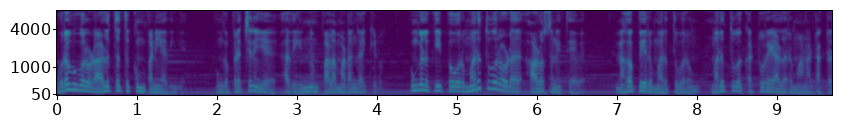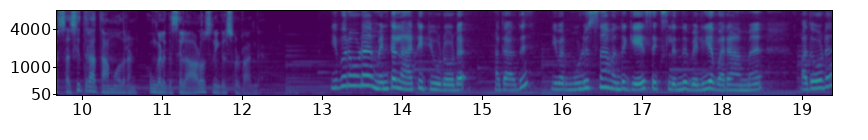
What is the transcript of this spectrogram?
உறவுகளோட அழுத்தத்துக்கும் பணியாதீங்க. உங்கள் பிரச்சனையை அது இன்னும் பல மடங்காக்கிடும். உங்களுக்கு இப்போ ஒரு மருத்துவரோட ஆலோசனை தேவை. மகப்பேறு மருத்துவரும் மருத்துவ கட்டுரையாளருமான டாக்டர் சசித்ரா தாமோதரன் உங்களுக்கு சில ஆலோசனைகள் சொல்கிறாங்க இவரோட மென்டல் ஆட்டிடியூடோட அதாவது இவர் முழுசாக வந்து கே செக்ஸ்லேருந்து வெளியே வராமல் அதோட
